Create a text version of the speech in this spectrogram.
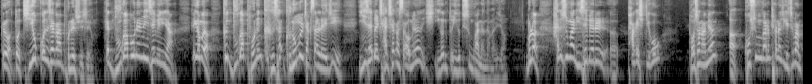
그리고 또 지옥 권세가 보낼 수 있어요. 그러니까 누가 보내는 이세벨이냐? 그러니까 뭐야? 그 누가 보낸 그, 사, 그 놈을 작살내지 이세벨 자체가 싸우면 이건 또 이것도 승부가 안 난단 말이죠. 물론 한순간 이세벨을 어, 파괴시키고 벗어나면 어, 그 순간은 편해지겠지만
